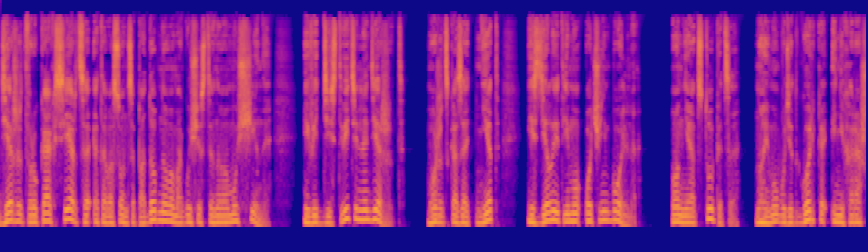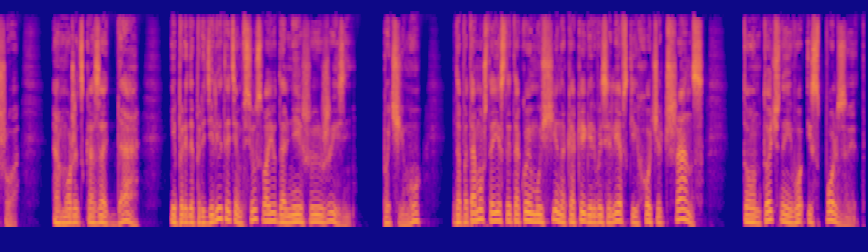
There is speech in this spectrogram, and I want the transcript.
держит в руках сердце этого солнцеподобного могущественного мужчины. И ведь действительно держит. Может сказать «нет» и сделает ему очень больно. Он не отступится, но ему будет горько и нехорошо. А может сказать «да» и предопределит этим всю свою дальнейшую жизнь. Почему? Да потому что если такой мужчина, как Игорь Василевский, хочет шанс, то он точно его использует.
